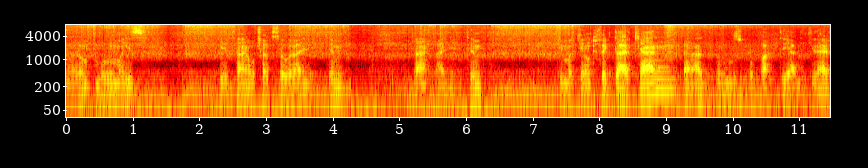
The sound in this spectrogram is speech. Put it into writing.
Umarım vurulmayız. Bir tane uçak savur hallettim. Bir tane hallettim. Bir makinalı tüfek derken kanadlarımızı koparttı yerdekiler.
